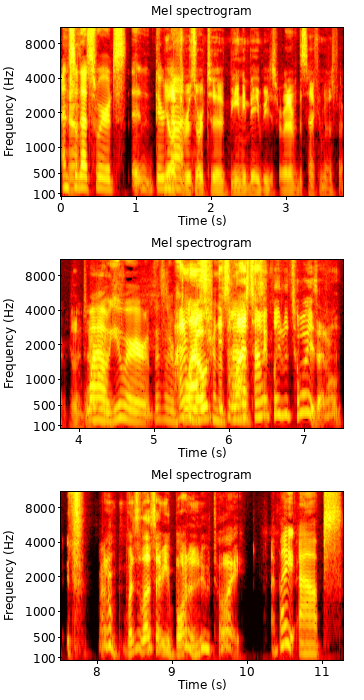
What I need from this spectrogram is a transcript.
And so that's where it's, uh, they're you'll have to resort to Beanie Babies or whatever the second most popular. toy wow, is. you were, this is a I don't know. from the it's the last time I played with toys. I don't. It's, I don't. When's the last time you bought a new toy? I buy apps.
